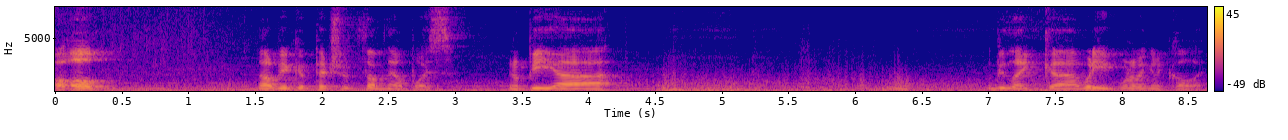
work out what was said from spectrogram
Uh oh. That'll be a good picture of the thumbnail, boys. It'll be uh It'll be like uh what do you what am I gonna call it?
